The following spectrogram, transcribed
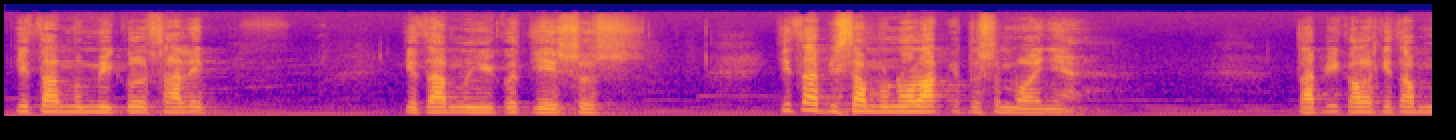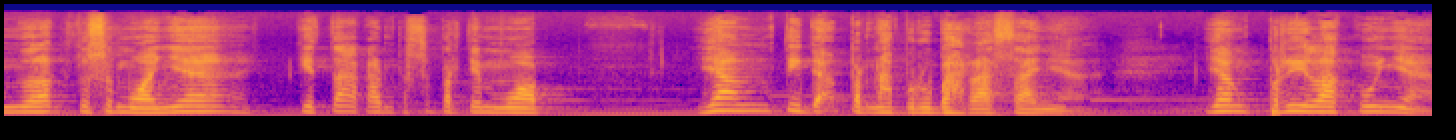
Kita memikul salib. Kita mengikut Yesus. Kita bisa menolak itu semuanya. Tapi kalau kita menolak itu semuanya, kita akan seperti muap yang tidak pernah berubah rasanya yang perilakunya,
